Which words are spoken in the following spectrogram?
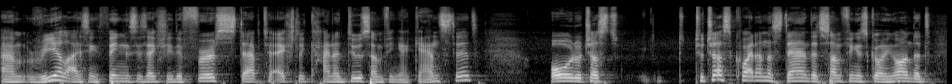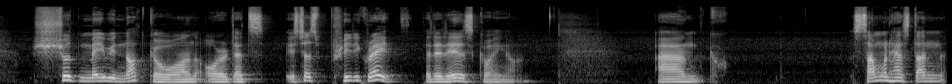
um, realizing things is actually the first step to actually kind of do something against it, or to just to just quite understand that something is going on that should maybe not go on, or that it's just pretty great that it is going on. Um, someone has done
